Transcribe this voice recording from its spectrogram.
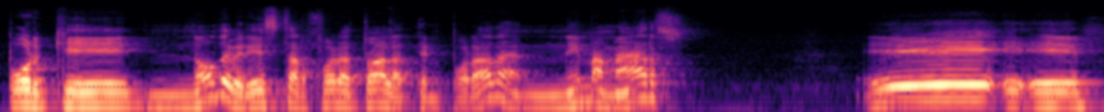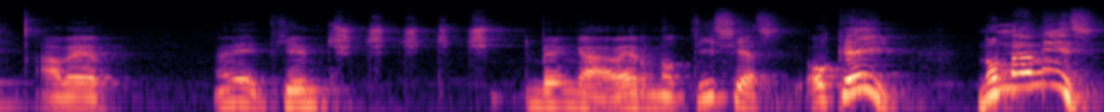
porque no debería estar fuera toda la temporada. Nema Mars. Eh, eh, eh, a ver. Eh, Venga, a ver, noticias. Ok, no mames.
